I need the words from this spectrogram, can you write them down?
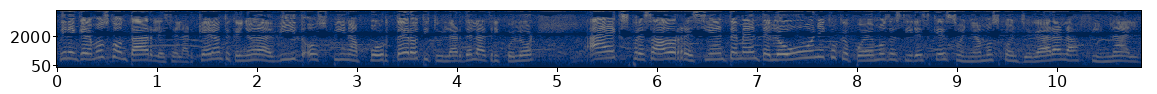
Miren, queremos contarles, el arquero antioqueño David Ospina, portero titular de la tricolor, ha expresado recientemente, lo único que podemos decir es que soñamos con llegar a la final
